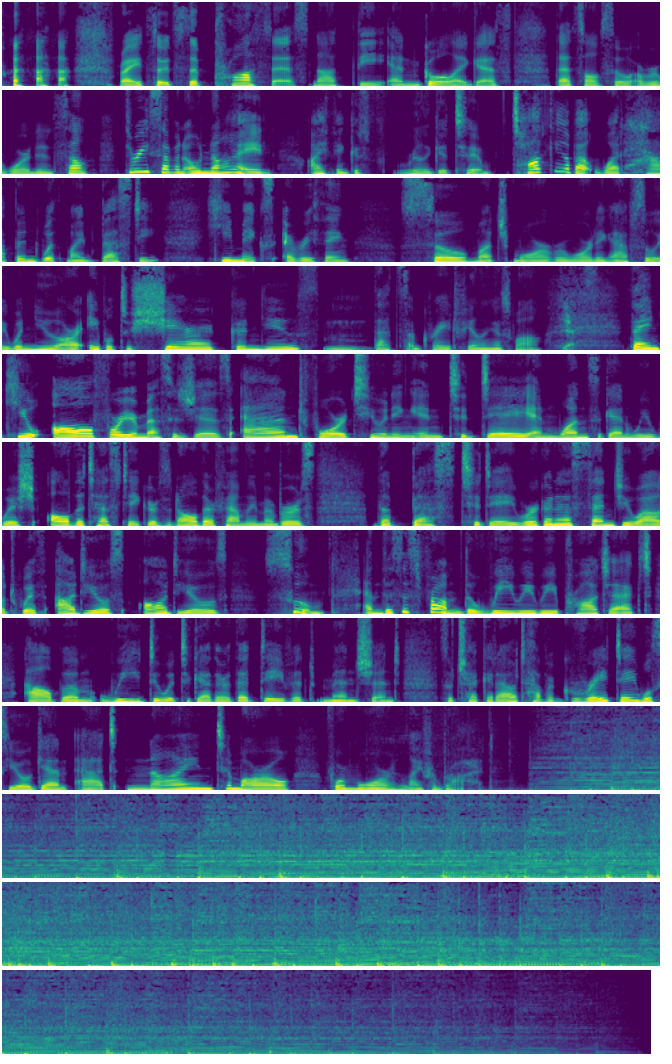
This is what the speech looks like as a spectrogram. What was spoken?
right. So it's the process, not the end goal, I guess. That's also a reward in itself. 3709, I think is really good too. Talking about what happened with my bestie, he makes everything so much more rewarding. Absolutely. When you are able to share good news, mm. that's a great feeling as well. Yes. Thank you all for your messages and for tuning in today. And once again, we wish all the test takers and all their family members the best today. We're going to send you out with Adios Audio's Sum. And this is from the We We We Project album, We Do It Together, that David mentioned. So check it out. Have a great day. We'll see you again at 9 tomorrow for more Life Abroad.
